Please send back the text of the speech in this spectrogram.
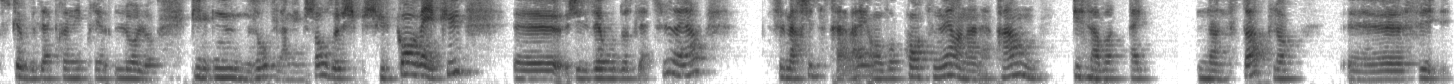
ce que vous apprenez là. là. Puis nous, autres, c'est la même chose. Je, suis convaincue, euh, j'ai zéro doute là-dessus d'ailleurs, sur le marché du travail, on va continuer à en, apprendre, puis ça va être non-stop. Euh, c'est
